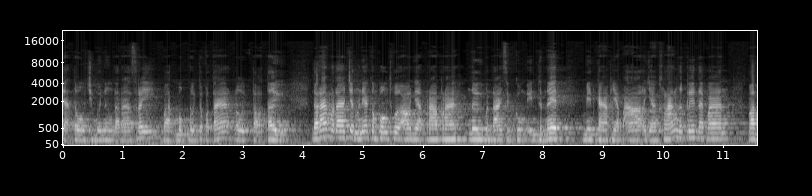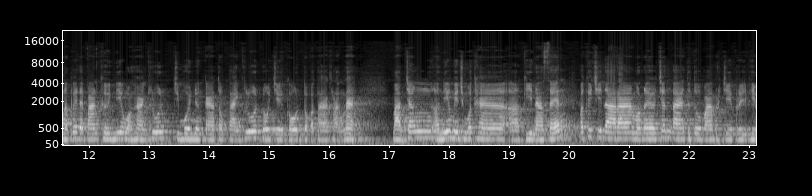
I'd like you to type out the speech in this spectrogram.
តាក់ទងជាមួយនឹងតារាស្រីបាទមុខដូចតុក្កតាដូចតទៅតារា model ចិនម្នាក់កំពុងធ្វើឲ្យអ្នកប្រើប្រាស់នៅបណ្ដាញសង្គមអ៊ីនធឺណិត មានការភ្ញាក់ផ្អើលយ៉ាងខ្លាំងនៅពេលដែលបានបាទនៅពេលដែលបានឃើញនាងបង្ហាញខ្លួនជាមួយនឹងការតុបតែងខ្លួនដូចជាកូនតុក្កតាខ្លាំងណាស់ បាទអញ្ចឹងនាងមានឈ្មោះថាគីណាសែនបាទគឺជាតារា model ចិនដែលទទួលបានប្រជាប្រិយភាព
